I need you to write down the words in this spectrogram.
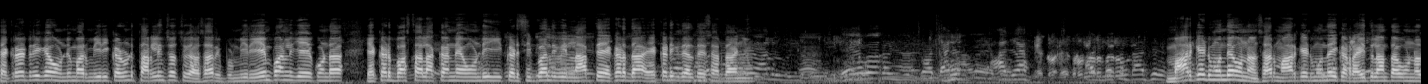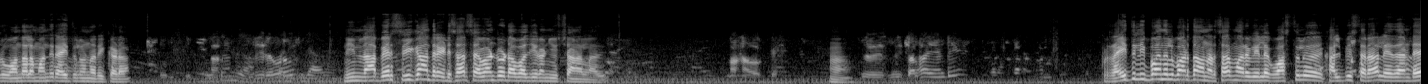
సెక్రటరీగా ఉండి మరి మీరు ఇక్కడ ఉండి తరలించవచ్చు కదా సార్? ఇప్పుడు మీరు ఏం పనులు చేయకుండా ఎక్కడ బస్తాలు అక్కడనే ఉండి ఇక్కడ సిబ్బంది వీళ్ళు నాపితే ఎక్కడ దా ఎక్కడికి వెళ్తాయి సార్ ధాన్యం? మార్కెట్ ముందే ఉన్నాం సార్. మార్కెట్ ముందే ఇక్కడ రైతులంతా ఉన్నారు. వందల మంది రైతులు ఉన్నారు ఇక్కడ. నేను నా పేరు Srikanth Reddy sir. Seven two double zero news channel నాది ఆహా, ఓకే ఆ. మీ- మీ సలహా ఏంటి ఇప్పుడు రైతులు ఇబ్బందులు పడతా ఉన్నారు సార్. మరి వీళ్ళకి వస్తువులు కల్పిస్తారా? లేదంటే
